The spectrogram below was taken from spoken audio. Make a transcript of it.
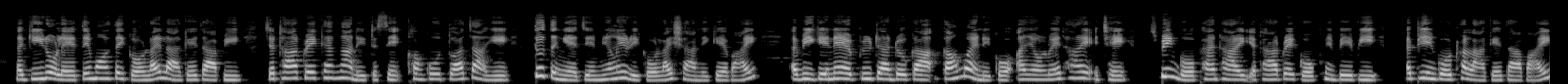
။လက်ကီးတို့လည်းတင်းမောစိတ်ကိုလိုက်လာခဲ့ကြပြီးယထာတွဲခန့်ကနေတဆင့်ခုန်ကူသွားကြရင်သူ့တငယ်ချင်းမြင်းလေးတွေကိုလိုက်ရှာနေခဲ့ပါတယ်။အဘီကေနဲ့ပရူတန်တို့ကကောင်းပွင့်တွေကိုအာယုံလွဲထားတဲ့အချိန်စပရင်ကိုဖမ်းထားတဲ့ယထာတွဲကိုဖွင့်ပေးပြီး အပြင်ကိုထွက်လာခဲ့ကြပါတယ်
